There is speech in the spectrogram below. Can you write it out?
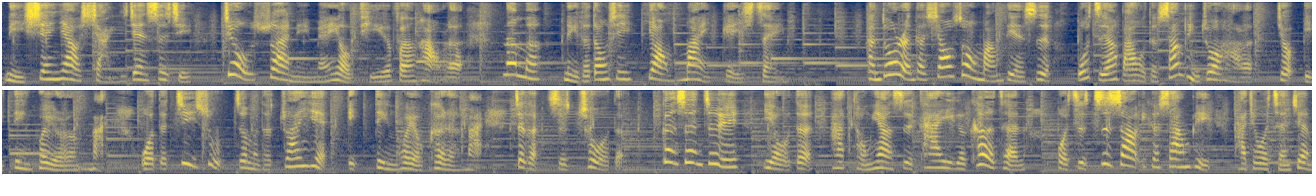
你先要想一件事情：就算你没有铁粉好了，那么你的东西要卖给谁？很多人的销售盲点是：我只要把我的商品做好了，就一定会有人买。我的技术这么的专业，一定会有客人买。这个是错的。更甚至于，有的他同样是开一个课程，或是制造一个商品，他就会呈现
